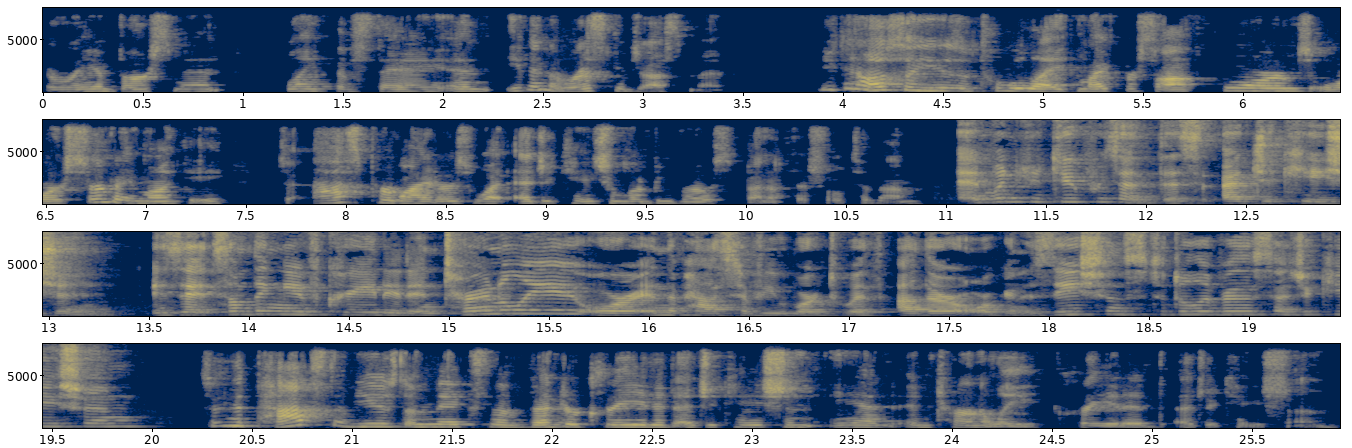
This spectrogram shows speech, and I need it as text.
the reimbursement, length of stay, and even the risk adjustment. You can also use a tool like Microsoft Forms or SurveyMonkey to ask providers what education would be most beneficial to them. And when you do present this education, is it something you've created internally or in the past have you worked with other organizations to deliver this education? So in the past I've used a mix of vendor created education and internally created education.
